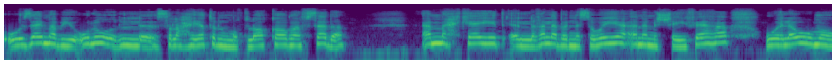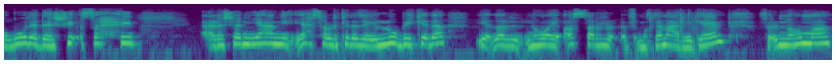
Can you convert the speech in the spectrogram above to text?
وزي ما بيقولوا الصلاحيات المطلقة مفسدة. أما حكاية الغلبة النسوية أنا مش شايفاها ولو موجودة ده شيء صحي علشان يعني يحصل كده زي اللوبي كده يقدر إن هو يأثر في مجتمع الرجال في ان هما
